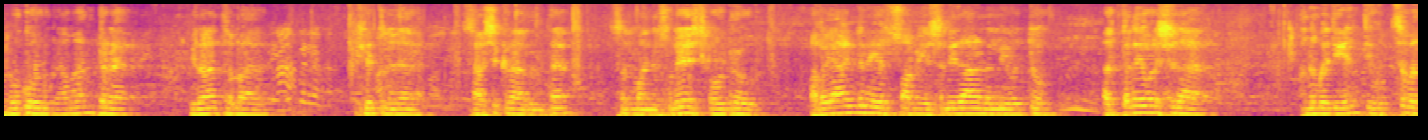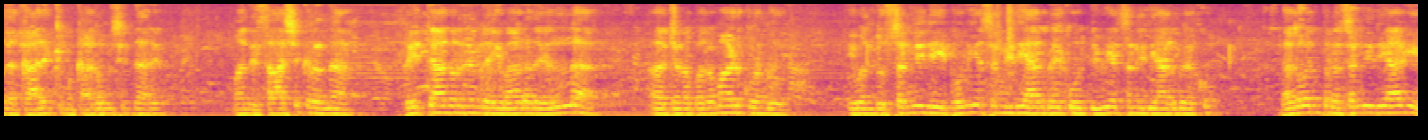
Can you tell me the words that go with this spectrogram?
ತುಮಕೂರು ಗ್ರಾಮಾಂತರ ವಿಧಾನಸಭಾ ಕ್ಷೇತ್ರದ ಶಾಸಕರಾದಂಥ ಸನ್ಮಾನ್ಯ ಸುರೇಶ್ ಗೌಡ್ರು, ಅಭಯಾಂಜನೇಯ ಸ್ವಾಮಿಯ ಸನ್ನಿಧಾನದಲ್ಲಿ ಇವತ್ತು ಹತ್ತನೇ ವರ್ಷದ ಹನುಮಜಯಂತಿ ಉತ್ಸವದ ಕಾರ್ಯಕ್ರಮಕ್ಕೆ ಆಗಮಿಸಿದ್ದಾರೆ. ಮಾನ್ಯ ಶಾಸಕರನ್ನು ಪ್ರೀತ್ಯಾದರದಿಂದ ಈ ಭಾಗದ ಎಲ್ಲ ಜನ ಬರಮಾಡಿಕೊಂಡು ಈ ಒಂದು ಸನ್ನಿಧಿ, ಭವ್ಯ ಸನ್ನಿಧಿ ಆಗಬೇಕು, ದಿವ್ಯ ಸನ್ನಿಧಿ ಆಗಬೇಕು. ಭಗವಂತನ ಸನ್ನಿಧಿಯಾಗಿ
